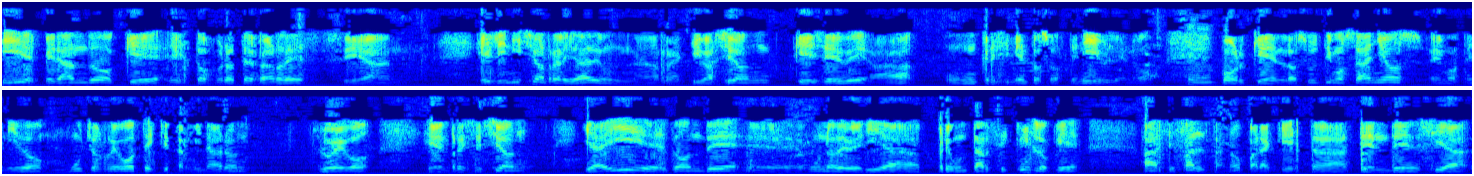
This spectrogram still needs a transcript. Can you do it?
Y esperando que estos brotes verdes sean el inicio en realidad de una reactivación que lleve a un crecimiento sostenible, ¿no? Porque en los últimos años hemos tenido muchos rebotes que terminaron luego en recesión y ahí es donde eh, uno debería preguntarse qué es lo que hace falta, ¿no? Para que esta tendencia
